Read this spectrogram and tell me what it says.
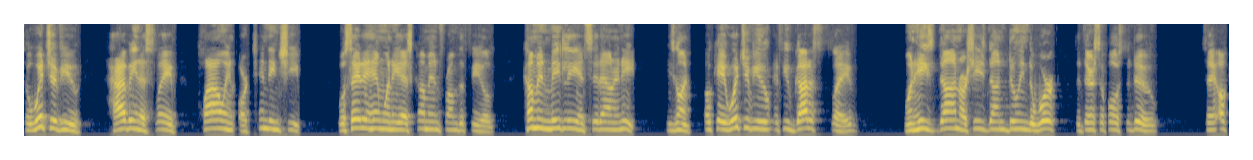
So which of you having a slave plowing or tending sheep will say to him when he has come in from the field, Come in immediately and sit down and eat? He's going, Okay, which of you, if you've got a slave, when he's done or she's done doing the work that they're supposed to do, say, Okay,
